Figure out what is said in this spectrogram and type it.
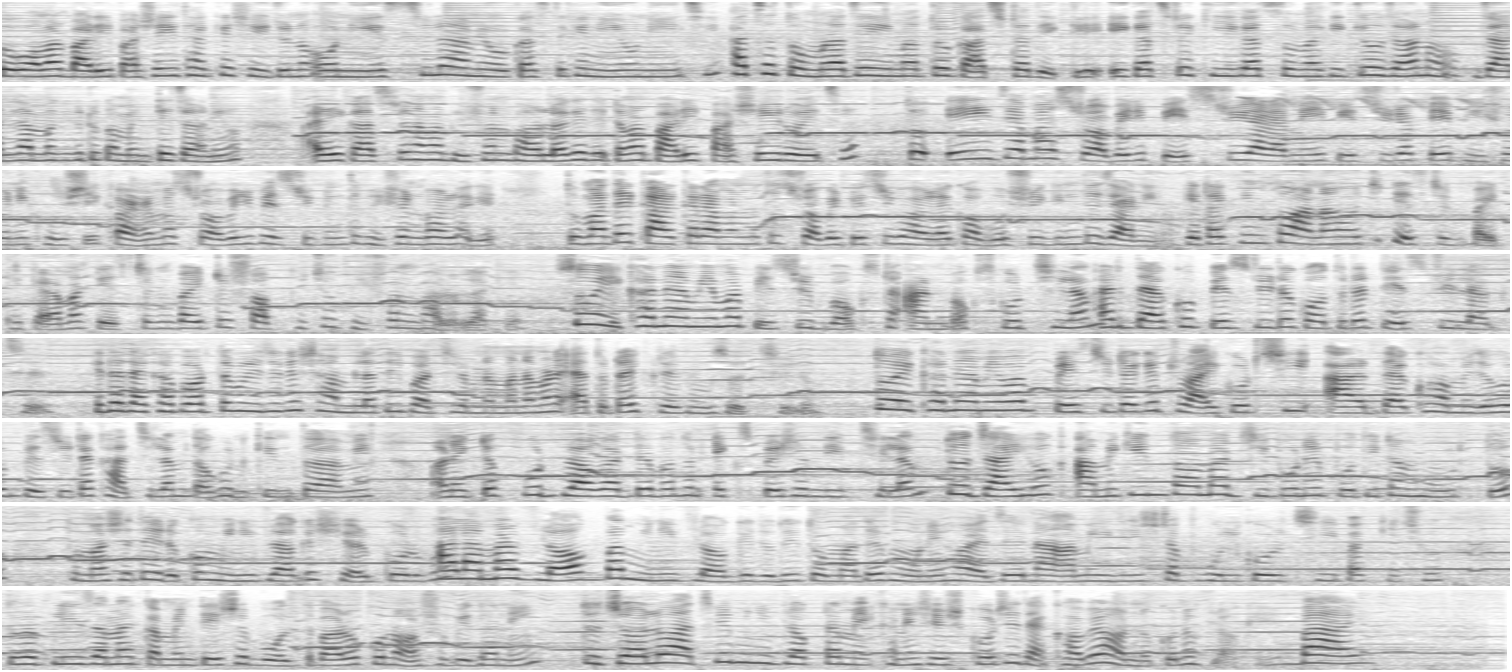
তো আমার বাড়ির পাশেই থাকে, সেই জন্য ও নিয়ে এসেছিল, আমি ওর কাছ থেকে নিয়েও নিয়েছি। আচ্ছা তোমরা যে এইমাত্র গাছটা দেখলে, এই গাছটা কী গাছ তোমরা কি কেউ জানো? জানলে আমাকে একটু কমেন্টে জানিও। আর এই গাছটা আমার ভীষণ ভালো লাগে, যেটা আমার বাড়ির পাশেই রয়েছে। তো এই যে আমার স্ট্রবেরি পেস্ট্রি আর আমি এই পেস্ট্রিটা পেয়ে ভীষণই খুশি, কারণ আমার স্ট্রবেরি পেস্ট্রি কিন্তু ভীষণ ভালো লাগে। তোমাদের কার কার আমার মতো স্ট্রবেরি পেস্ট্রি ভালো লাগে, অবশ্যই কিন্তু জানিও। এটা কিন্তু আনা হয়েছে টেস্টেড বাইট থেকে। আর আমার টেস্টেড বাইটের সব কিছু ভীষণ ভালো লাগে। সো এখানে আমি আমার পেস্ট্রির বক্সটা আনবক্স করছিলাম। আর দেখো পেস্ট্রিটা কতটা টেস্টি লাগছে। এটা দেখার পর তো আমি নিজেকে সামলাতেই পারছিলাম না মানে আমার এতটাই ক্রেভিংস হচ্ছিল। তো এখানে আমি আমার পেস্ট্রিটাকে ট্রাই করছি। আর দেখো, আমি যখন পেস্ট্রিটা খাচ্ছিলাম, তখন কিন্তু আমি অনেকটা ফুড ব্লগারদের মতন এক্সপ্রেশন দিচ্ছিলাম। তো যাই হোক, আমি কিন্তু আমার জীবনের প্রতিটা মুহূর্ত তোমার সাথে এরকম মিনি ব্লগে শেয়ার করব। আর আমার ব্লগ বা মিনি ব্লগে যদি তোমাদের মনে হয় যে, না, আমি এই জিনিসটা ভুল করছি বা কিছু, তোমরা প্লিজ আমার কমেন্টে এসে বলতে পারো, কোনো অসুবিধা নেই। তো চলো আজকে মিনি ব্লগটা আমি এখানে শেষ করছি। দেখা হবে অন্য কোনো ব্লগে বাই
